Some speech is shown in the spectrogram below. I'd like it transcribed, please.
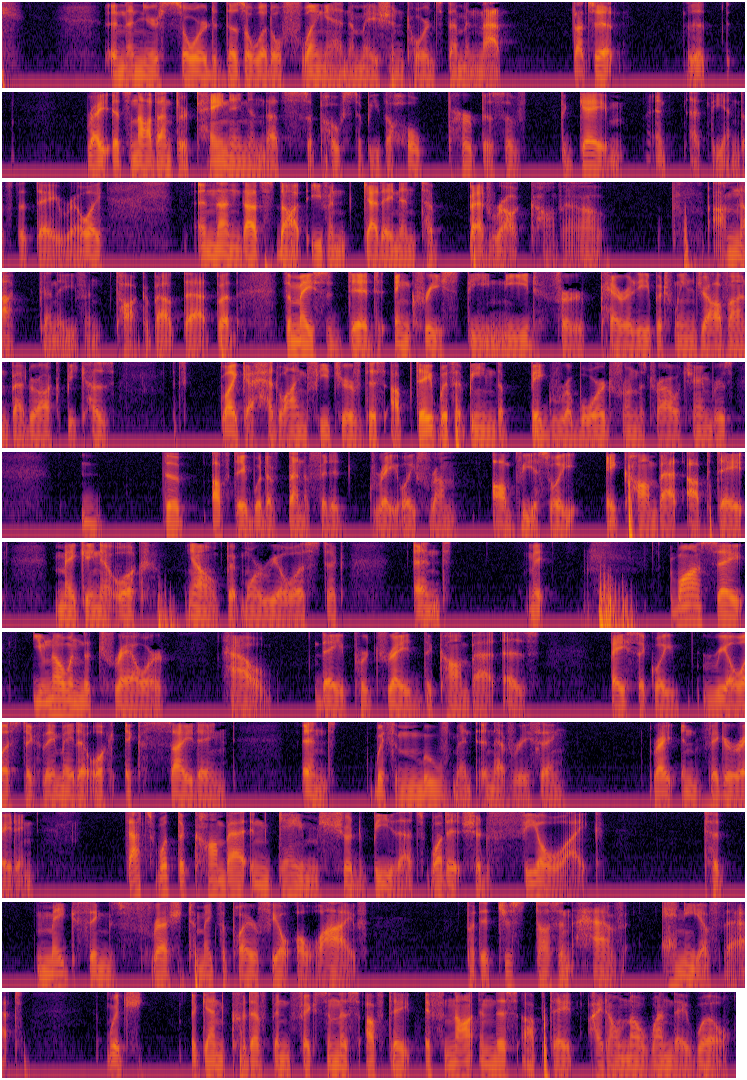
and then your sword does a little fling animation towards them and that that's it, it right? It's not entertaining and that's supposed to be the whole purpose of the game at, at the end of the day really and then that's not even getting into bedrock combat. Oh, I'm not gonna even talk about that, but the mace did increase the need for parity between Java and Bedrock because it's like a headline feature of this update, with it being the big reward from the trial chambers. The update would have benefited greatly from obviously a combat update making it look, you know, a bit more realistic. And make, I want to say, you know, in the trailer, how they portrayed the combat as basically realistic. They made it look exciting and with movement and everything, right? Invigorating. That's what the combat in games should be. That's what it should feel like make things fresh, to make the player feel alive. But it just doesn't have any of that, which again could have been fixed in this update. If not in this update, I don't know when they will.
